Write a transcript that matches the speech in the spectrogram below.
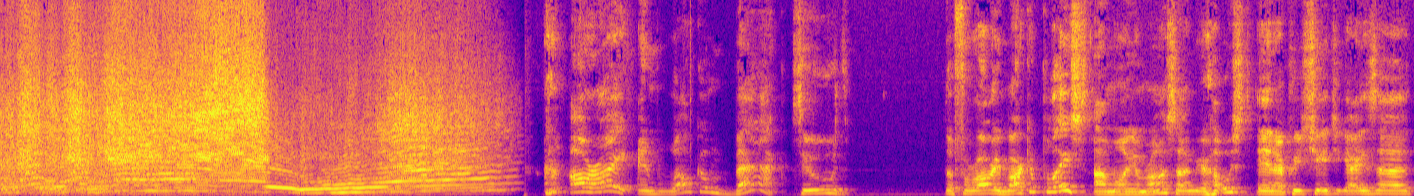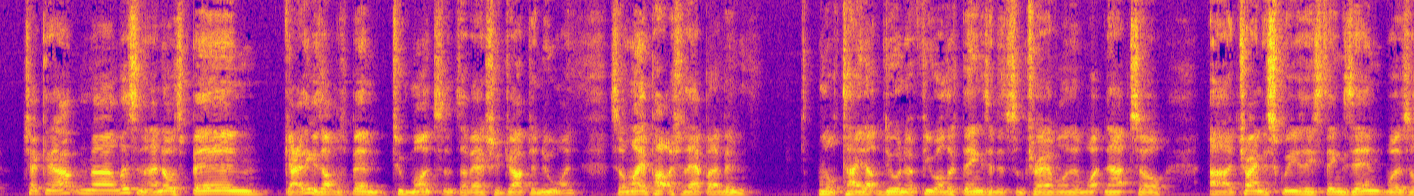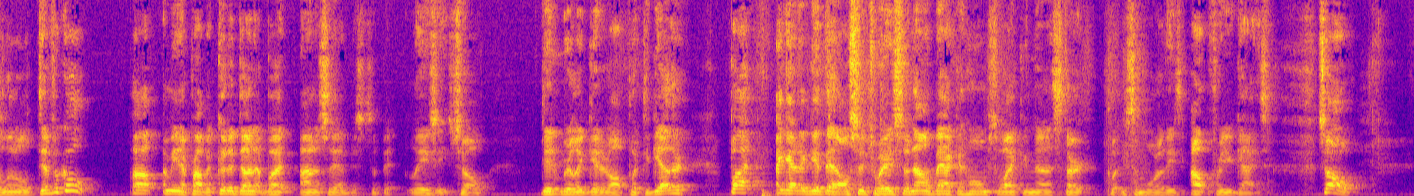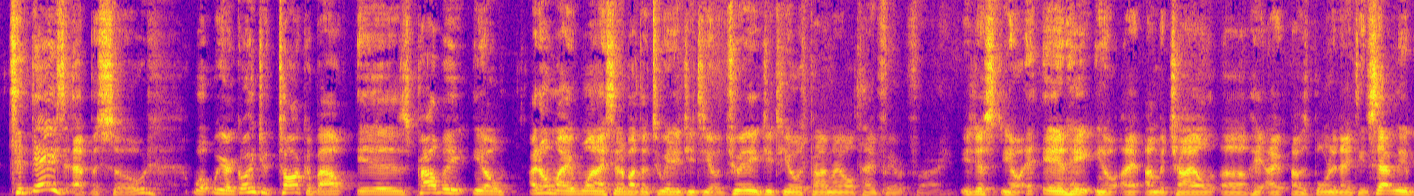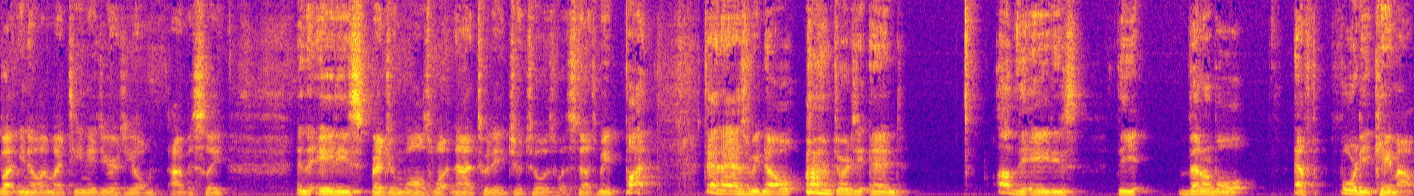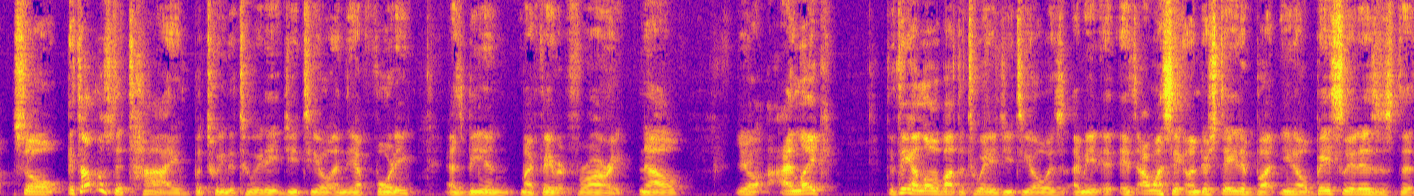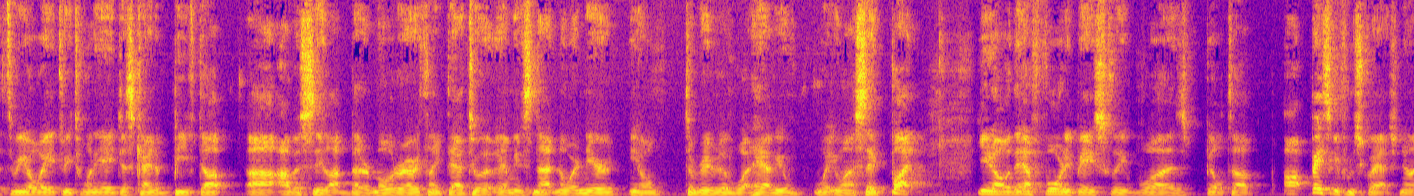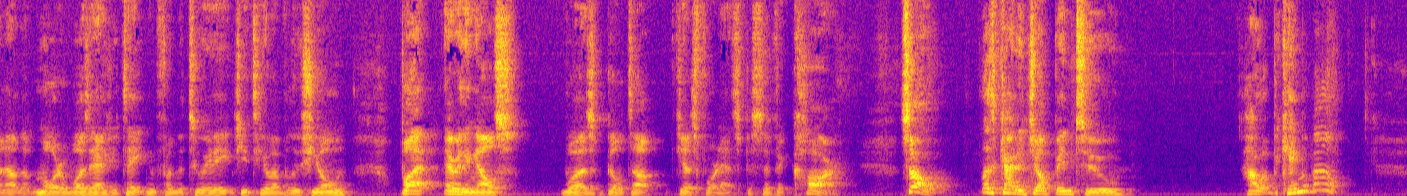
All right, and welcome back to the Ferrari Marketplace. I'm William Ross. I'm your host, and I appreciate you guys uh, checking out and uh, listening. I know it's been, I think it's almost been two months since I've actually dropped a new one. So my apologies for that, but I've been a little tied up doing a few other things. I did some traveling and whatnot. So uh, trying to squeeze these things in was a little difficult. Well, I mean, I probably could have done it, but honestly, I'm just a bit lazy. So didn't really get it all put together. But I got to get that all situated. So now I'm back at home so I can uh, start putting some more of these out for you guys. So today's episode, what we are going to talk about is probably, you know, I know my one I said about the 280 GTO. 280 GTO is probably my all-time favorite Ferrari. You just, you know, and hey, you know, I, am a child of, hey, I, I was born in 1970, but, you know, in my teenage years, you know, obviously in the 80s, bedroom walls, whatnot, 280 GTO is what stuns me. But then, as we know, towards the end of the 80s, the venerable F40 came out. So it's almost a tie between the 288 GTO and the F40 as being my favorite Ferrari. Now, you know, I like the thing I love about the 288 GTO is, I mean, it, it's I want to say understated, but you know, basically it is is the 308, 328 just kind of beefed up. Uh, obviously, a lot better motor, everything like that to it. I mean, it's not nowhere near you know derivative, what have you, what you want to say. But, you know, the F40 basically was built up uh, basically from scratch. You know, now the motor was actually taken from the 288 GTO Evolution, but everything else was built up just for that specific car. So let's kind of jump into how it became about.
